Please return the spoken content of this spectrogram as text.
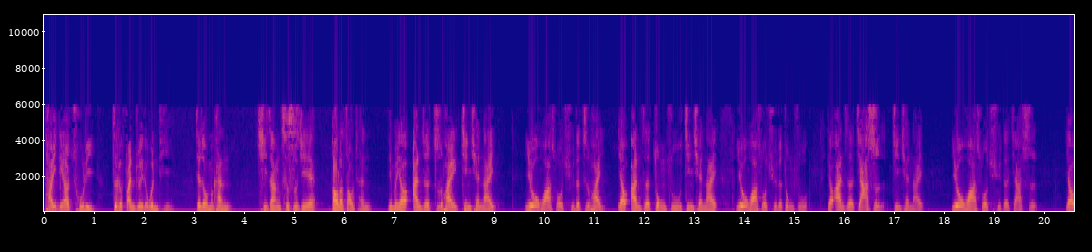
他一定要处理这个犯罪的问题。接着我们看七章十四节，到了早晨，你们要按着支派进前来，耶和华所取的支派要按着宗族进前来，耶和华所取的宗族要按着家世进前来，耶和华所取的家世要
